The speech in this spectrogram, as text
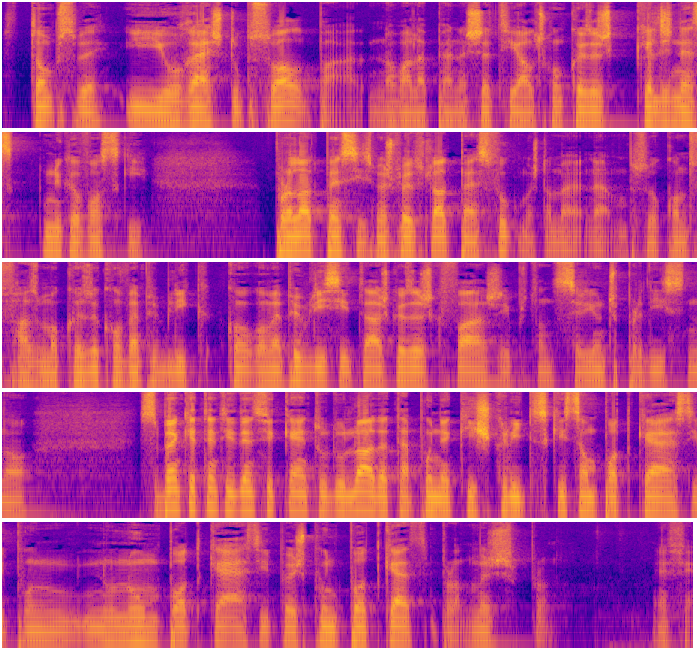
Estão a perceber? E o resto do pessoal, pá, não vale a pena chateá-los com coisas que eles nem, nunca vão seguir. Por um lado penso isso, mas por outro lado penso, fuck, mas também, não, uma pessoa quando faz uma coisa convém, public, convém publicitar as coisas que faz e portanto seria um desperdício não... Se bem que eu tento identificar em todo lado, até ponho aqui escrito se que isso é um podcast e ponho no nome podcast e depois ponho podcast, pronto, mas pronto, enfim.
